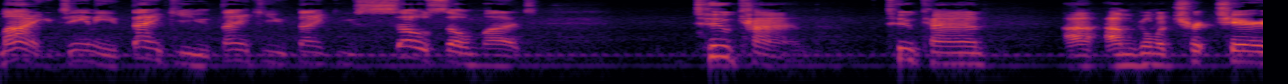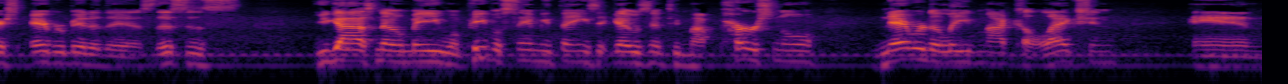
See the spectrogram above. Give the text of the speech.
Mike, Jenny, thank you, thank you, thank you so so much. Too kind, too kind. I, am going to tr- cherish every bit of this. This is, you guys know me. When people send me things, it goes into my personal, never to leave my collection. And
